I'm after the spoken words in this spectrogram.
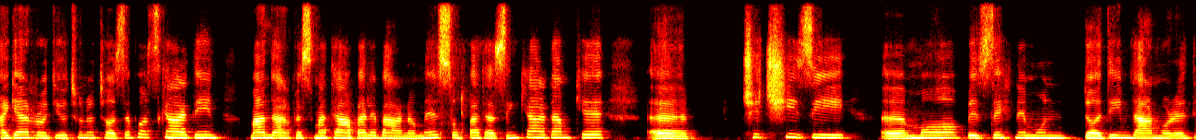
اگر رادیوتون رو تازه باز کردین من در قسمت اول برنامه صحبت از این کردم که چه چیزی ما به ذهنمون دادیم در مورد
